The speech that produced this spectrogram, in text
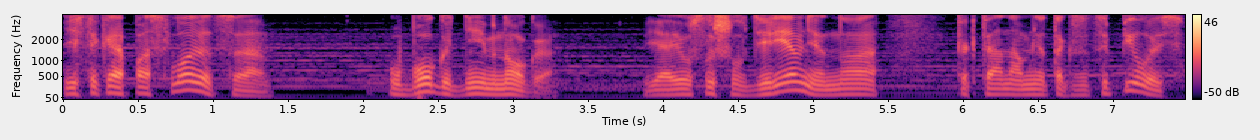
Есть такая пословица «У Бога дней много». Я ее услышал в деревне, но как-то она мне так зацепилась.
